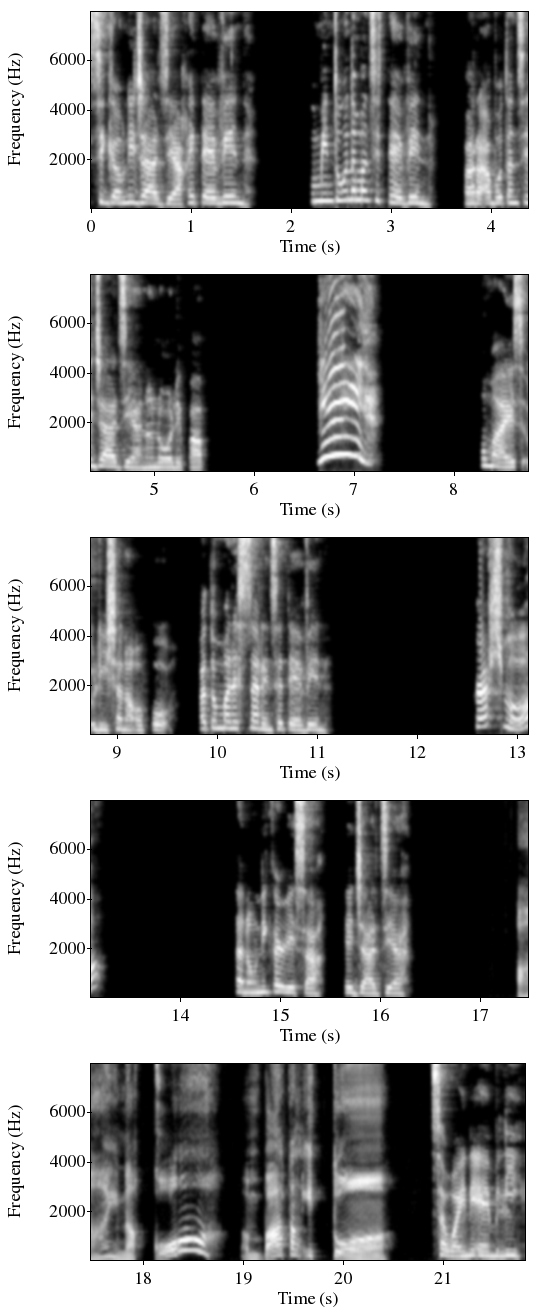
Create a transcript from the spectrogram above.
Sigaw ni Jadzia kay Tevin. Huminto naman si Tevin para abutan si Jadzia ng lollipop. Yay! Umayos uli siya ng upo at umalis na rin si Tevin. Crush mo? Tanong ni Carissa kay Jadzia. Ay, nako! Ang batang ito! Saway ni Emily.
